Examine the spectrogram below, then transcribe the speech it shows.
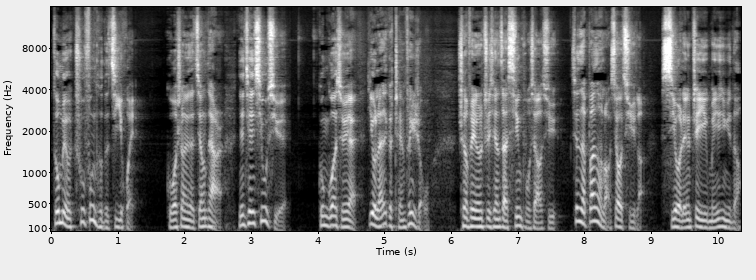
都没有出风头的机会。国商院的江奈儿年前休学，公关学院又来了个陈飞柔。陈飞柔之前在新浦校区，现在搬到老校区了。席若琳这一美女的，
